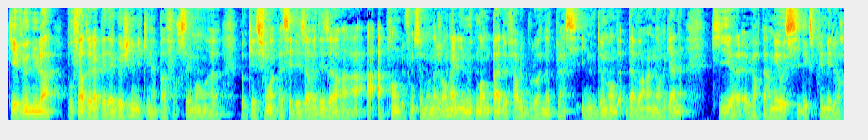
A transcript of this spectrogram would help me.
qui est venue là pour faire de la pédagogie, mais qui n'a pas forcément euh, vocation à passer des heures et des heures à, apprendre le fonctionnement d'un journal. Ils ne nous demandent pas de faire le boulot à notre place, ils nous demandent d'avoir un organe qui euh, leur permet aussi d'exprimer leurs,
